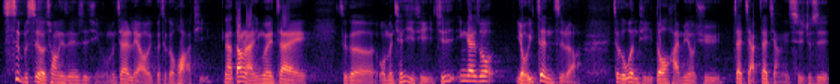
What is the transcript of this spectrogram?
适不适合创业这件事情。我们再聊一个这个话题。那当然，因为在这个我们前几题，其实应该说有一阵子了，这个问题都还没有去再讲再讲一次。就是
